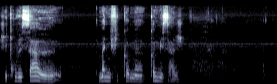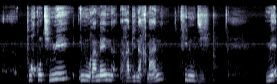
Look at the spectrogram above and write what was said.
J'ai trouvé ça euh, magnifique comme, message. Pour continuer, il nous ramène Rabbi Nachman qui nous dit Mais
